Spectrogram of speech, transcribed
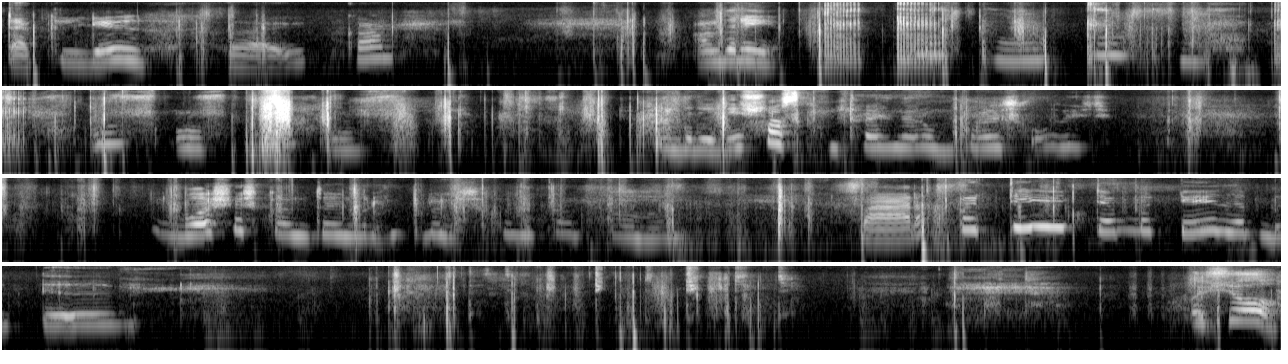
Так, легайка. Андрій. Андрій, видиш, що з контейнером происходить? Бачиш, з контейнером происходить там. Угу. Ось. о.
